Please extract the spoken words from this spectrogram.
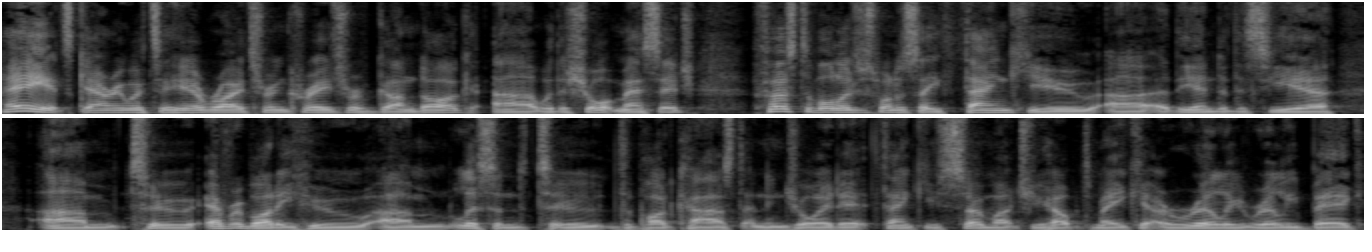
Hey, it's Gary Whitta here, writer and creator of Gundog, uh, with a short message. First of all, I just want to say thank you uh, at the end of this year um, to everybody who um, listened to the podcast and enjoyed it. Thank you so much. You helped make it a really, really big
